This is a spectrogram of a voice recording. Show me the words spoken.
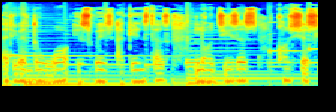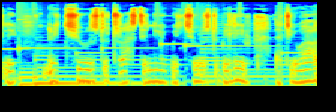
that even though war is waged against us, Lord Jesus, consciously we choose to trust in you, we choose to believe that you are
